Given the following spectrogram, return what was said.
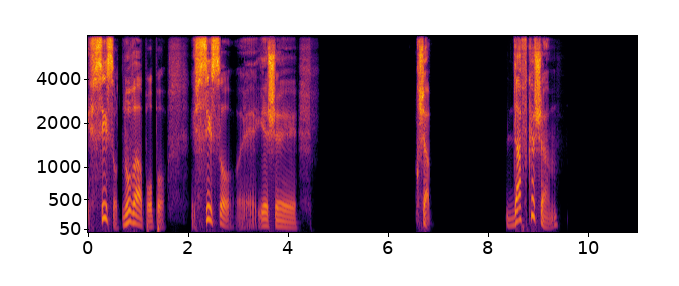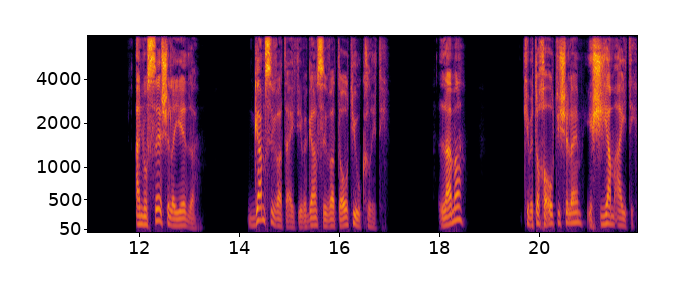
יש סיסו, תנובה אפרופו, יש סיסו, יש... עכשיו, דווקא שם, הנושא של הידע, גם סביבת ה-IT וגם סביבת ה-OT הוא קריטי. למה? כי בתוך ה-OT שלהם יש ים IT.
